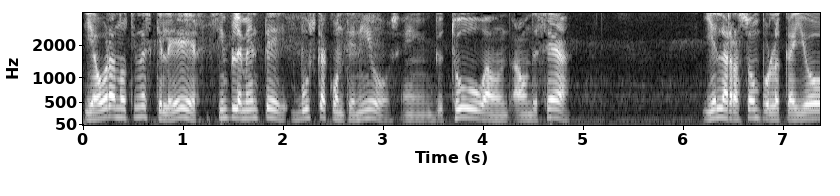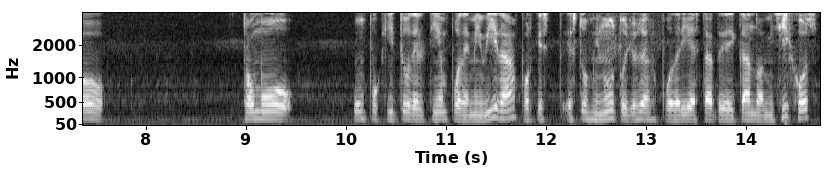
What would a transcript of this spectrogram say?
Y ahora no tienes que leer, simplemente busca contenidos en YouTube, a, donde sea. Y es la razón por la que yo tomo un poquito del tiempo de mi vida, porque estos minutos yo los podría estar dedicando a mis hijos.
